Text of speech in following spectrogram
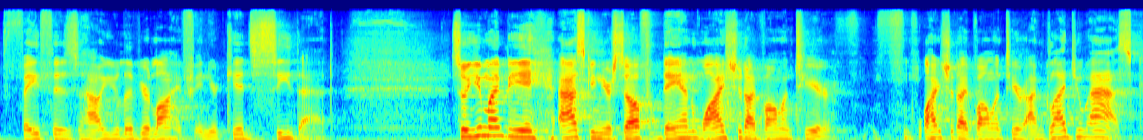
faith is how you live your life, and your kids see that. So you might be asking yourself, Dan, why should I volunteer? why should I volunteer? I'm glad you asked.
